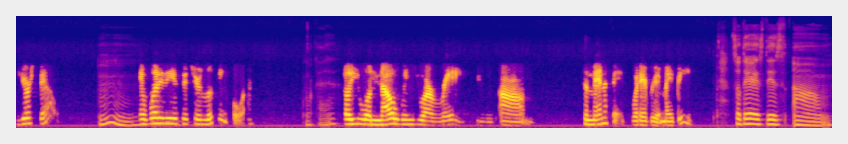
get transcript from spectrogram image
yourself mm. and what it is that you're looking for. Okay. So you will know when you are ready to um to manifest whatever it may be. So there is this um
